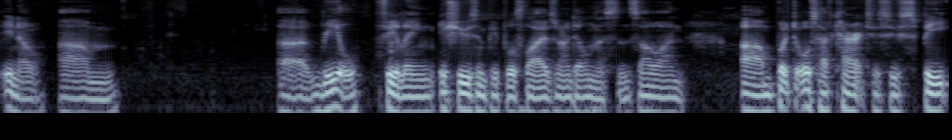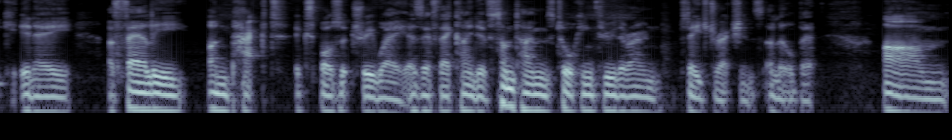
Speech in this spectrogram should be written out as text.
you know um, uh, real feeling issues in people's lives around illness and so on, um, but to also have characters who speak in a a fairly unpacked expository way, as if they're kind of sometimes talking through their own stage directions a little bit. Um,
